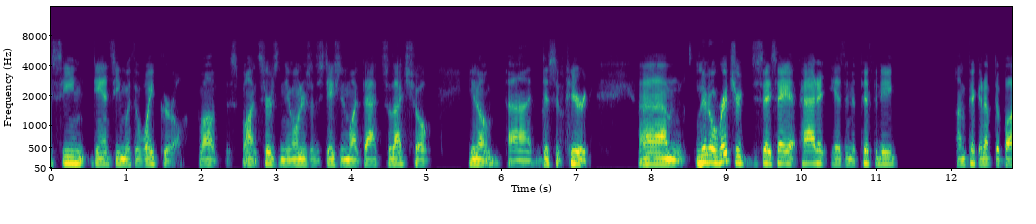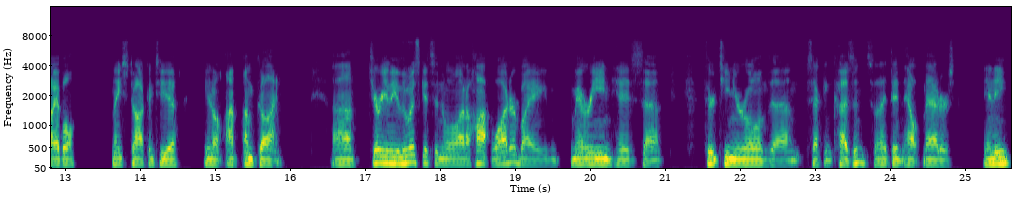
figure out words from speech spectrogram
seen dancing with a white girl. Well, the sponsors and the owners of the station want that, so that show, you know, uh, disappeared. Um, Little Richard says, "Hey, I've had it." He has an epiphany. I'm picking up the Bible. Nice talking to you. You know, I'm I'm gone. Uh, Jerry Lee Lewis gets into a lot of hot water by marrying his uh, 13 year old um, second cousin, so that didn't help matters any.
